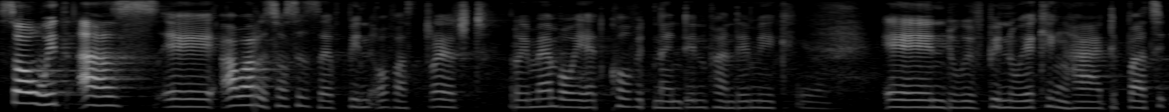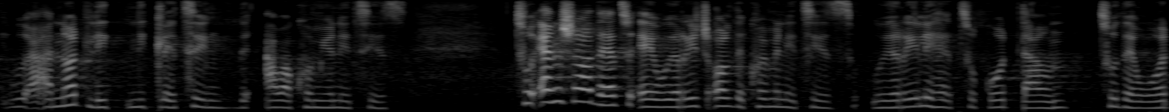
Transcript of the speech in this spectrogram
So with us, uh, our resources have been overstretched. Remember, we had COVID-19 pandemic. And we've been working hard, but we are not le- neglecting the, our communities. To ensure that uh, we reach all the communities, we really had to go down to the ward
